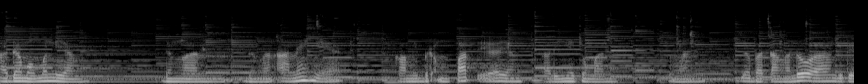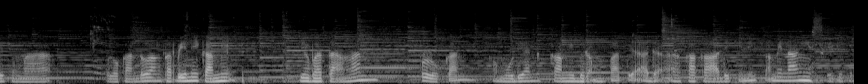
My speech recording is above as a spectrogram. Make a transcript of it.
ada momen yang dengan dengan anehnya kami berempat ya yang tadinya cuman cuman jabat tangan doang gitu ya cuma pelukan doang tapi ini kami jabat tangan pelukan kemudian kami berempat ya ada kakak adik ini kami nangis kayak gitu.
